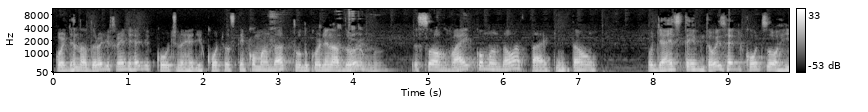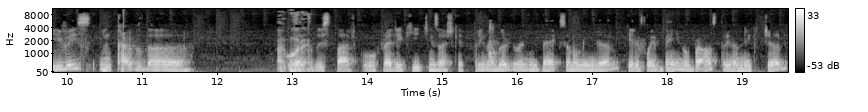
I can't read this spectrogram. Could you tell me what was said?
coordenador é diferente de head coach, né? Head coach você tem que comandar tudo. Coordenador, é você só vai comandar o ataque. Então, o Giants tem dois head coaches horríveis em cargos da. Agora. Dentro do staff. O Fred Kitchens, acho que é treinador de running back, se eu não me engano. Que ele foi bem no Browns, treinando Nick Chubb.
